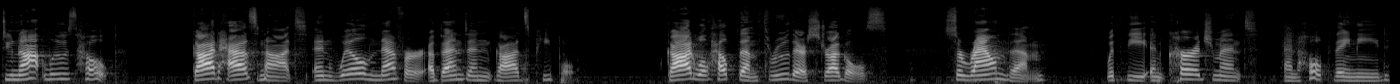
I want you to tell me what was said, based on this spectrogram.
do not lose hope. God has not and will never abandon God's people. God will help them through their struggles, surround them with the encouragement and hope they need,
